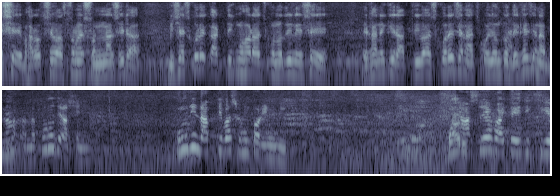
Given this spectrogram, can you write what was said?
এসে ভারত সেবাশ্রমের সন্ন্যাসীরা বিশেষ করে কার্তিক মহারাজ কোনোদিন এসে এখানে কি রাত্রিবাস করেছেন? আজ পর্যন্ত দেখেছেন আপনি? কোনোদিন আসেনি। কোনোদিন রাত্রিবাস উনি করেননি। আসলে হয়তো এই দিক থেকে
